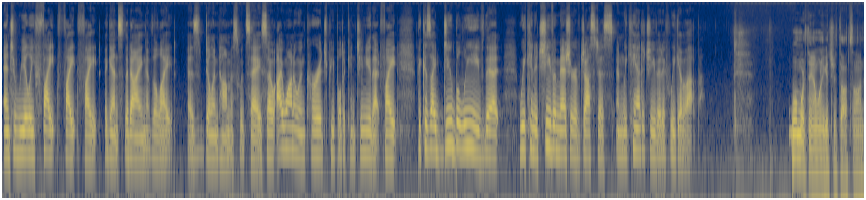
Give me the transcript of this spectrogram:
and to really fight, fight, fight against the dying of the light, as Dylan Thomas would say. So I want to encourage people to continue that fight because I do believe that we can achieve a measure of justice and we can't achieve it if we give up. One more thing I want to get your thoughts on.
